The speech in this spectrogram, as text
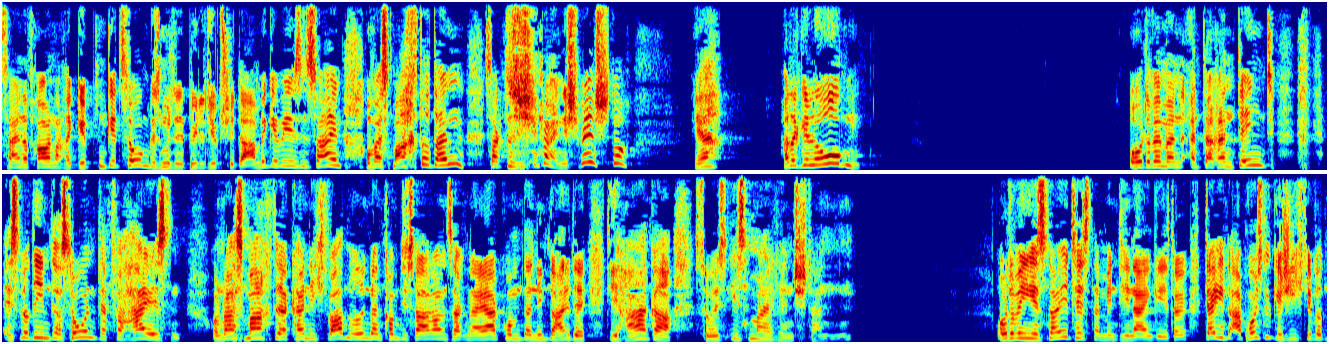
seiner Frau nach Ägypten gezogen. Das muss eine bildhübsche Dame gewesen sein. Und was macht er dann? Sagt er, das ist meine Schwester. Ja, hat er gelogen. Oder wenn man daran denkt, es wird ihm der Sohn verheißen. Und was macht er? Er kann nicht warten. Irgendwann kommt die Sarah und sagt, naja, komm, dann nimmt er halt die Hagar. So ist Ismail entstanden. Oder wenn ich ins Neue Testament hineingehe, gleich in der Apostelgeschichte wird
